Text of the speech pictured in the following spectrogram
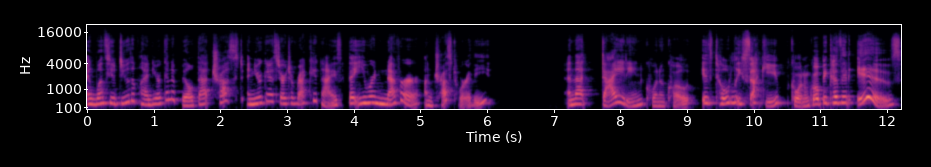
And once you do the plan, you're going to build that trust and you're going to start to recognize that you were never untrustworthy and that dieting, quote unquote, is totally sucky, quote unquote, because it is.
